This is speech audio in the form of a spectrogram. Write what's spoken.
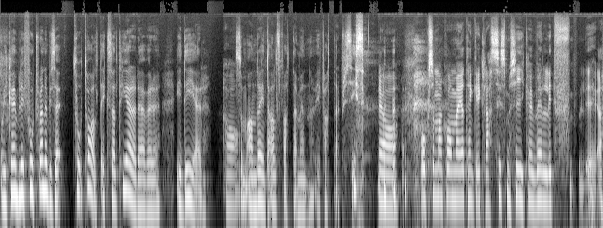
Och vi kan ju bli, fortfarande bli så totalt exalterade över idéer. Ja. Som andra inte alls fattar men vi fattar precis. Ja, och som man kommer, jag tänker klassisk musik har ju väldigt eh,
